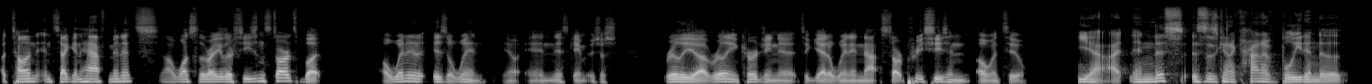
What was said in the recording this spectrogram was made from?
a ton in second half minutes uh, once the regular season starts, but a win is a win. You know, in this game, it was just really, uh, really encouraging to, to get a win and not start preseason 0 and 2. Yeah, and this this is going to kind of bleed into the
